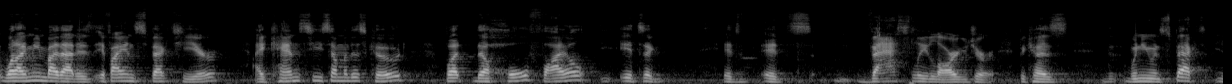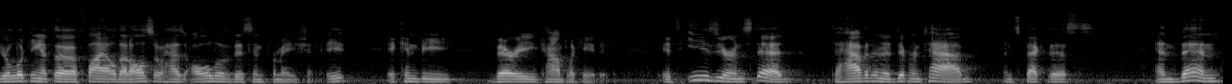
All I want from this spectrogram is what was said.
What I mean by that is if I inspect here, I can see some of this code, but the whole file, it's a it's it's vastly larger because when you inspect, you're looking at the file that also has all of this information. It it can be very complicated. It's easier instead to have it in a different tab, inspect this, and then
